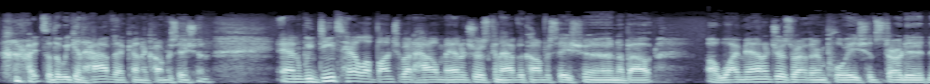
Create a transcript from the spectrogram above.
right? So that we can have that kind of conversation. And we detail a bunch about how managers can have the conversation, about uh, why managers rather employees should start it,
